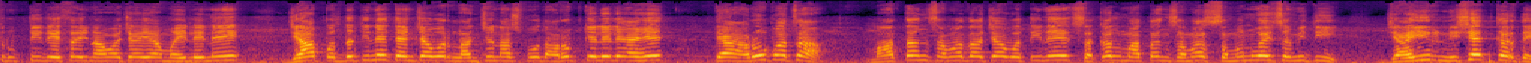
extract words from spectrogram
तृप्ती देसाई नावाच्या या महिलेने ज्या पद्धतीने त्यांच्यावर लांछनास्पद आरोप केलेले आहेत त्या आरोपाचा मातंग समाजाच्या वतीने सकल मातंग समाज समन्वय समिती जाहीर निषेध करते.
